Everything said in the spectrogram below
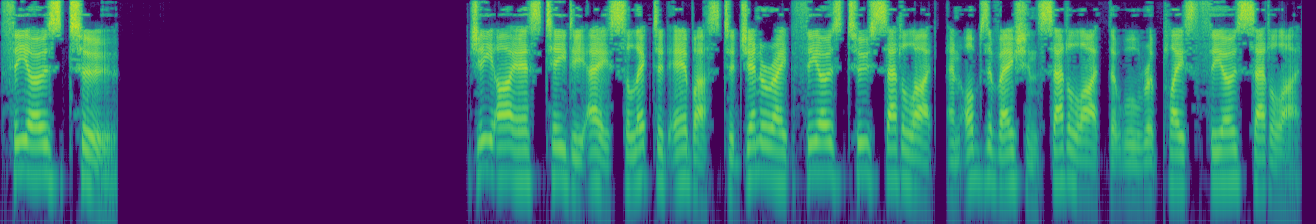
Theos 2 GISTDA selected Airbus to generate Theos 2 satellite, an observation satellite that will replace Theos satellite.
